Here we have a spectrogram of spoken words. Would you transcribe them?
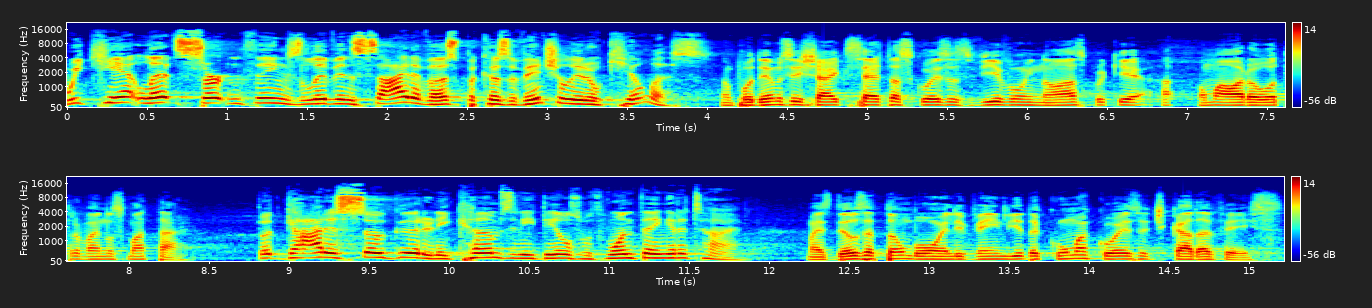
We can't let certain things live inside of us because eventually it'll kill us. Não podemos deixar que certas coisas vivam em nós porque uma hora ou outra vai nos matar. But God is so good and He comes and He deals with one thing at a time. Mas Deus é tão bom, ele vem e lida com uma coisa de cada vez.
